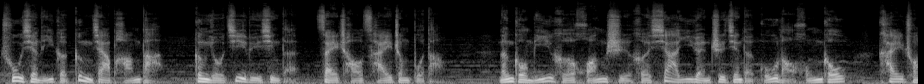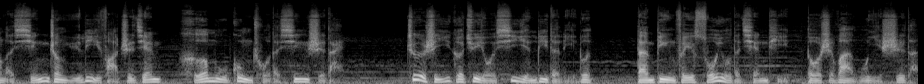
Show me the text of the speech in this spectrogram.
出现了一个更加庞大。更有纪律性的在朝财政部党，能够弥合皇室和下议院之间的古老鸿沟，开创了行政与立法之间和睦共处的新时代。这是一个具有吸引力的理论，但并非所有的前提都是万无一失的，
